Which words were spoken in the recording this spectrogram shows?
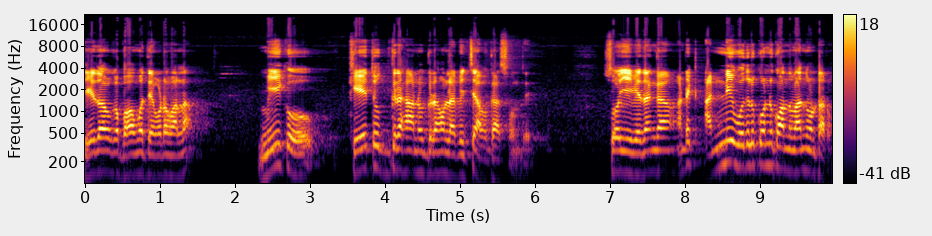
ఏదో ఒక బహుమతి ఇవ్వడం వల్ల మీకు కేతుగ్రహ అనుగ్రహం లభించే అవకాశం ఉంది. సో ఈ విధంగా అంటే అన్నీ వదులుకొని కొంతమంది ఉంటారు.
